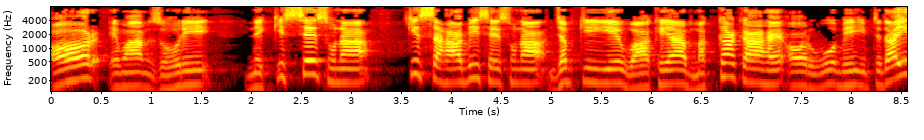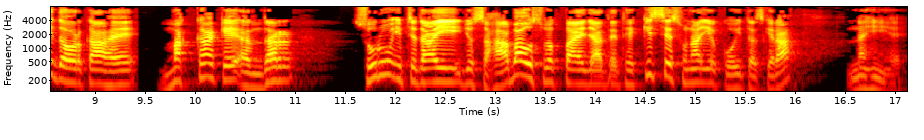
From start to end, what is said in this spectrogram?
और इमाम जहरी ने किससे सुना, किस सहाबी से सुना, जबकि ये वाक़ मक्का का है और वो भी इब्तदाई दौर का है। मक्का के अंदर शुरू इब्तदाई जो सहाबा उस वक्त पाए जाते थे, किससे सुना, ये कोई तस्करा नहीं है।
